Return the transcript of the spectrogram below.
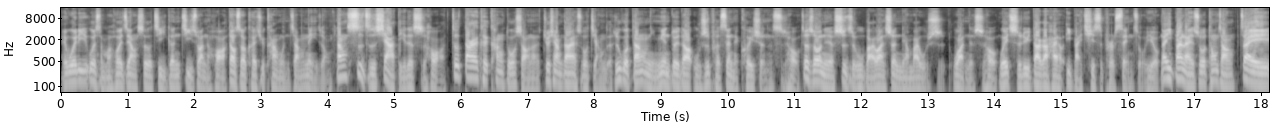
诶，威力为什么会这样设计跟计算的话，到时候可以去看文章内容。当市值下跌的时候啊，这大概可以看多少呢？就像刚才所讲的，如果当你面对到五十 percent 的亏损的时候，这时候你的市值五百万剩两百五十万的时候，维持率大概还有一百七十 percent 左右。那一般来说，通常在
